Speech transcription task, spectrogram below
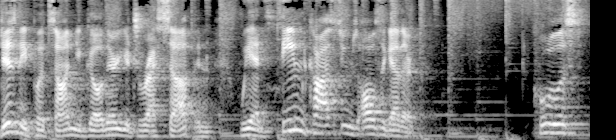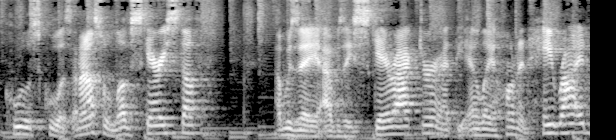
Disney puts on. You go there, you dress up, and we had themed costumes all together. Coolest, coolest, coolest. And I also love scary stuff. I was a I was a scare actor at the LA Haunted Hayride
